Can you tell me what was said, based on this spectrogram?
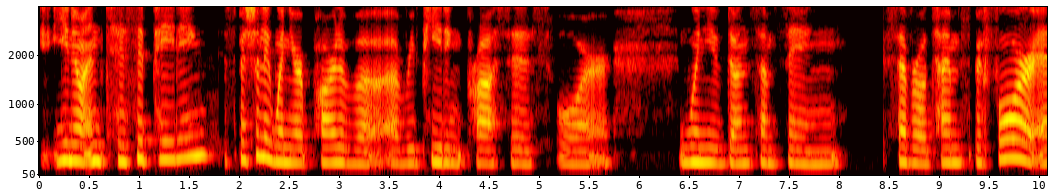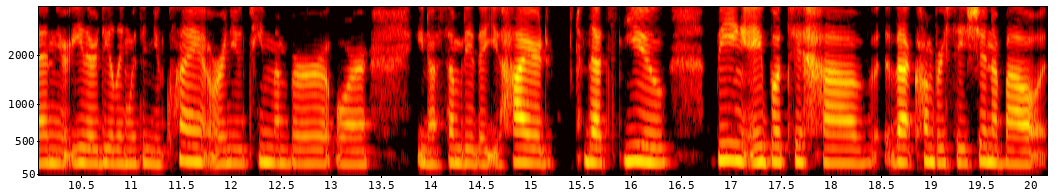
you know, anticipating, especially when you're part of a, a repeating process or when you've done something several times before and you're either dealing with a new client or a new team member or you know somebody that you hired that's new being able to have that conversation about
